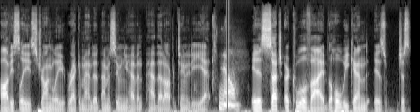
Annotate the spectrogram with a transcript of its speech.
obviously strongly recommend it. I'm assuming you haven't had that opportunity yet. no It is such a cool vibe. The whole weekend is just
